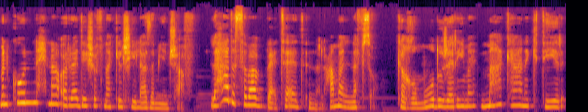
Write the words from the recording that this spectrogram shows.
بنكون نحن اوريدي شفنا كل شيء لازم ينشاف. لهذا السبب بعتقد إنه العمل نفسه كغموض وجريمة ما كان كتير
